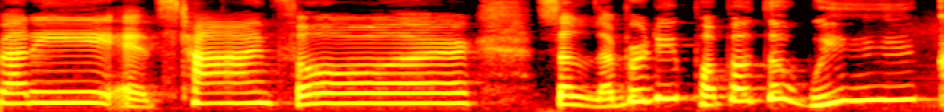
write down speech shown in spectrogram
Everybody, it's time for Celebrity Pop of the Week.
